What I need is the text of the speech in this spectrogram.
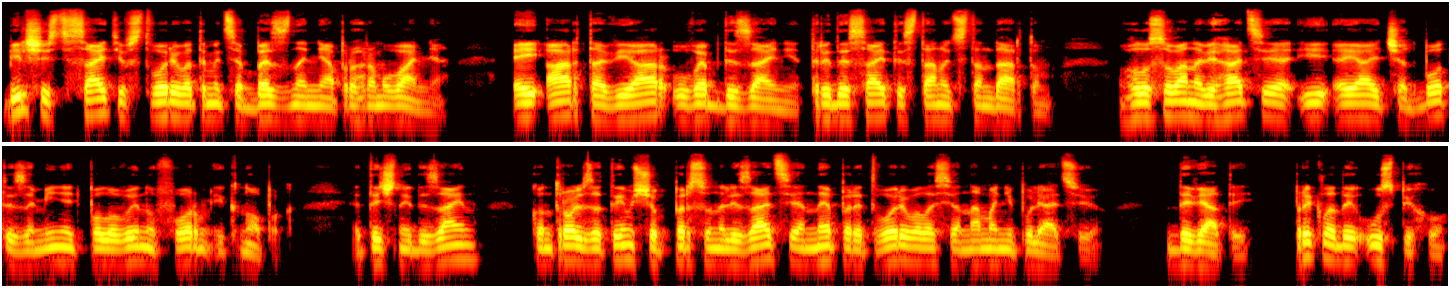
Більшість сайтів створюватиметься без знання програмування. AR та VR у веб-дизайні. 3D-сайти стануть стандартом. Голосова навігація і AI-чат-боти замінять половину форм і кнопок. Етичний дизайн контроль за тим, щоб персоналізація не перетворювалася на маніпуляцію. 9. Приклади успіху.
